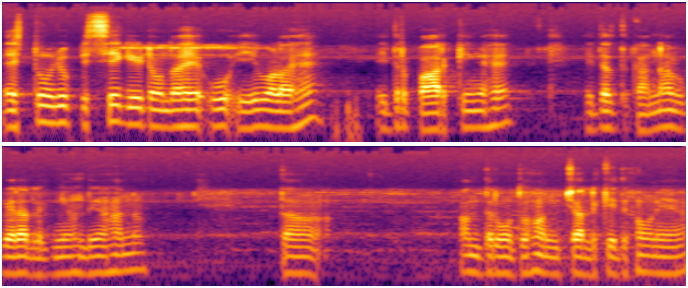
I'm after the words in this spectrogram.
ਇਸ ਤੋਂ ਜੋ ਪਿੱਛੇ ਗੇਟ ਆਉਂਦਾ ਹੈ, ਉਹ ਇਹ ਵਾਲਾ ਹੈ। ਇਧਰ ਪਾਰਕਿੰਗ ਹੈ। ਇਧਰ ਦੁਕਾਨਾਂ ਵਗੈਰਾ ਲੱਗੀਆਂ ਹੁੰਦੀਆਂ ਹਨ। ਤਾਂ ਅੰਦਰੋਂ ਤੁਹਾਨੂੰ ਚੱਲ ਕੇ ਦਿਖਾਉਣੇ ਆ।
